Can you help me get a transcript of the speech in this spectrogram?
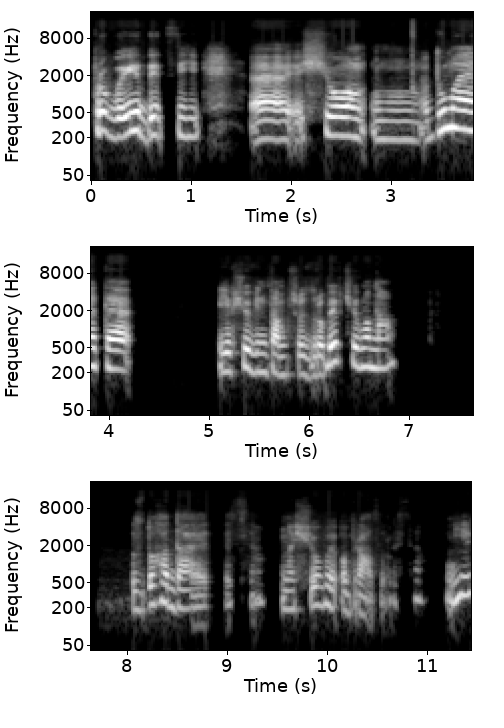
провидиці, е, що думаєте, якщо він там щось зробив, чи вона, здогадаєтеся, на що ви образилися. Ні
